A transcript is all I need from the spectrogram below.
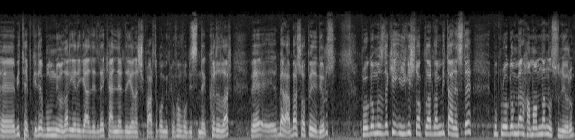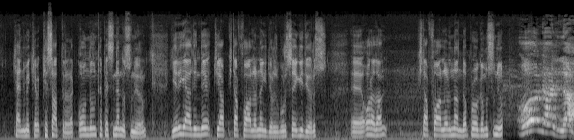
e, bir tepkide bulunuyorlar. Yeri geldiğinde kendileri de yanaşıp artık o mikrofon fobisini de kırdılar ve e, beraber sohbet ediyoruz. Programımızdaki ilginç noktalardan bir tanesi de bu programı ben hamamdan da sunuyorum kendime ke- kese attırarak Gondol'un tepesinden de sunuyorum. Yeri geldiğinde TÜYAP kitap fuarlarına gidiyoruz. Bursa'ya gidiyoruz. Ee, oradan kitap fuarlarından da programı sunuyorum. Oh la la!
